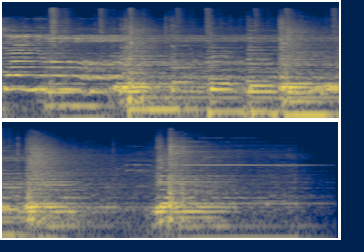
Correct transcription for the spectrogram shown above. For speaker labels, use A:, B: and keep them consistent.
A: Señor.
